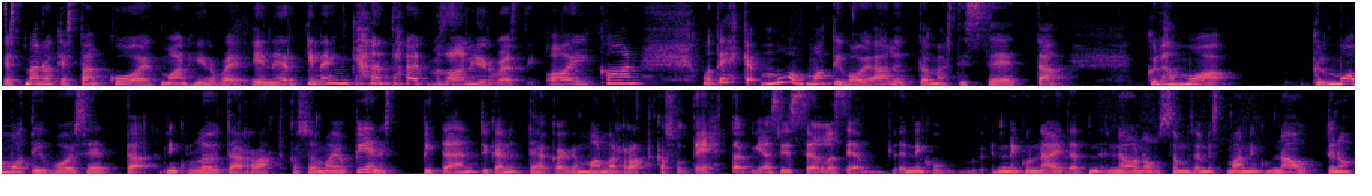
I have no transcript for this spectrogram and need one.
Ja sitten mä en oikeastaan koe, että mä oon hirveän energinenkään tai että mä saan hirveästi aikaan. Mutta ehkä mua motivoi älyttömästi se, että kyllähän mua kyllä mua motivoi se, että niin löytää ratkaisuja. Mä jo pienestä pitäen tykännyt tehdä kaiken maailman ratkaisutehtäviä, siis sellaisia niin kuin, niin kuin näitä, että ne on ollut semmoisia, mistä mä oon niin kuin nauttinut.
